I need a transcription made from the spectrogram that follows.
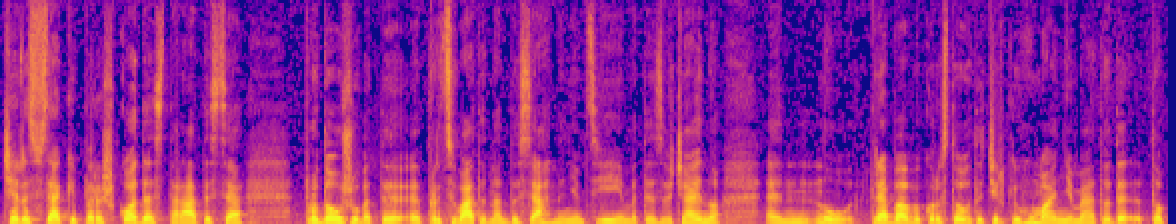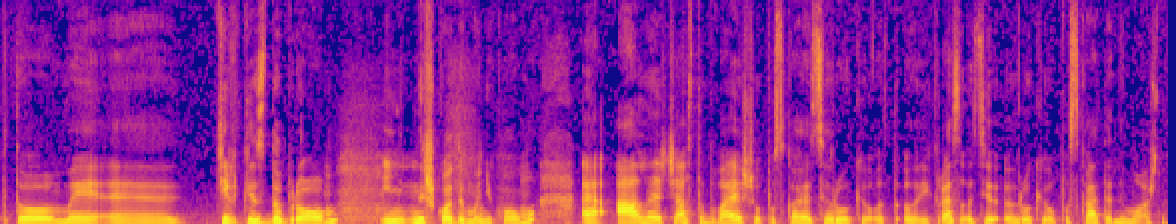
через всякі перешкоди старатися продовжувати е, працювати над досягненням цієї мети. Звичайно, ну, треба використовувати тільки гуманні методи, тобто ми. Тільки з добром і не шкодимо нікому. Е, Але часто буває, що опускаються руки. От якраз оці руки опускати не можна.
